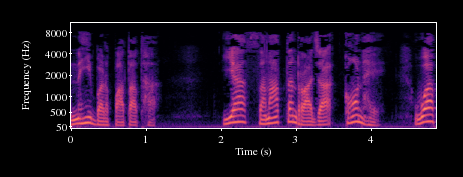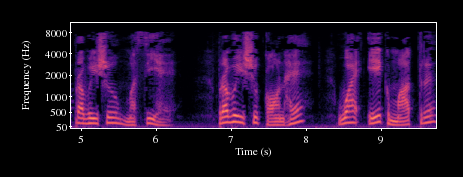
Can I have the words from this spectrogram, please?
नहीं बढ़ पाता था। यह सनातन राजा कौन है? वह प्रभु यीशु मसीह है। प्रभु यीशु कौन है? वह एकमात्र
